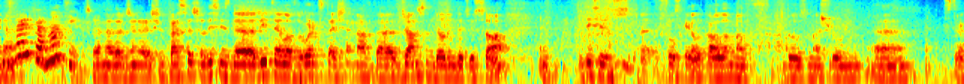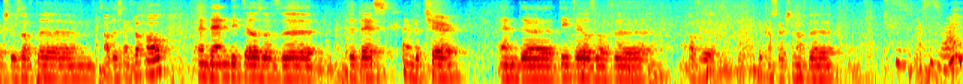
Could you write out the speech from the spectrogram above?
Yeah. It's very pragmatic. So another generation passage. So this is the detail of the workstation of the Johnson building that you saw, and this is a full-scale column of those mushroom uh, structures of the um, of the central hall, and then details of the the desk and the chair, and the details of the of the the construction of the This is, this is right.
